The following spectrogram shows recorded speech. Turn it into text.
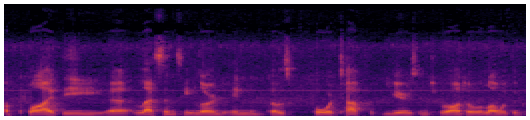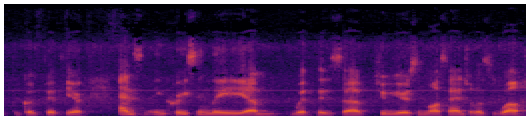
applied the uh, lessons he learned in those four tough years in Toronto, along with the, the good fifth year, and increasingly um, with his uh, few years in Los Angeles as well.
